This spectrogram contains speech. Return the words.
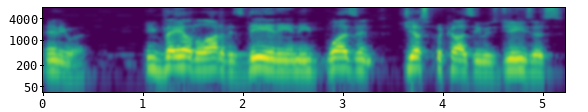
anyway, he veiled a lot of his deity and he wasn't just because he was Jesus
